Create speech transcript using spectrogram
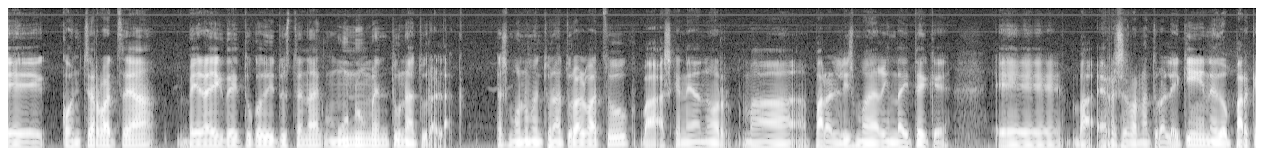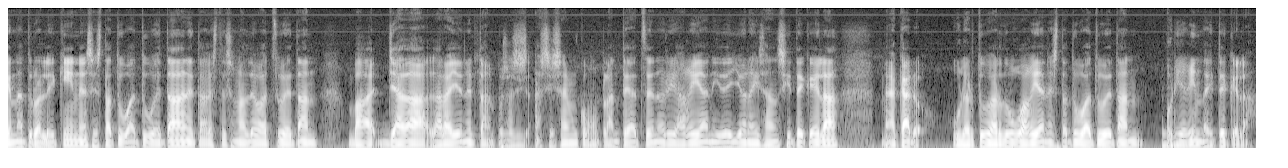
e, kontserbatzea beraiek deituko dituztenak monumentu naturalak. Ez, monumentu natural batzuk, ba, azkenean hor ma, paralelismoa egin daiteke e, ba, erreserba naturalekin edo parke naturalekin, ez, estatu batuetan eta beste zonalde batzuetan, ba, jada garai honetan, pues, hasi, zen como planteatzen hori agian ideiona izan zitekeela, baina, karo, ulertu behar dugu agian estatu batuetan hori egin daitekela.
